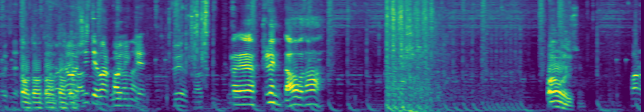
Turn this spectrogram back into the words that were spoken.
나이스. 형 시대 하나 왜 박을게. 왜 야, 야, 플랜 나와, 나. 다운 조심 아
